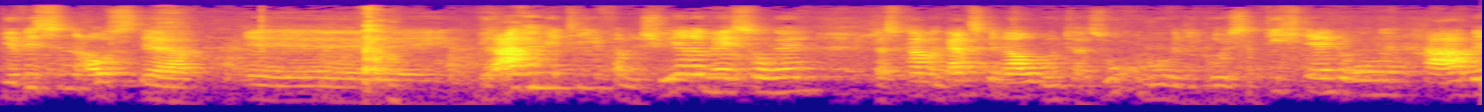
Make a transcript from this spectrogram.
Wir wissen aus der äh, Gravimetrie von den Schweremessungen, das kann man ganz genau untersuchen, wo wir die größten Dichtänderungen haben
